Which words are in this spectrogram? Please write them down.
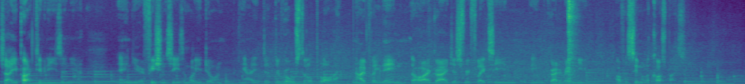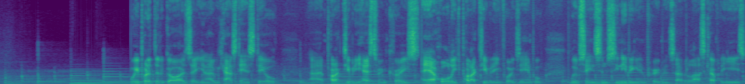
So your productivities and your, and your efficiencies and what you're doing, you know, the, the rules still apply. And hopefully then the higher grade just reflects in, in greater revenue of a similar cost base. We put it to the guys that, you know, we can't stand still, uh, productivity has to increase. Our haulage productivity, for example, we've seen some significant improvements over the last couple of years.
